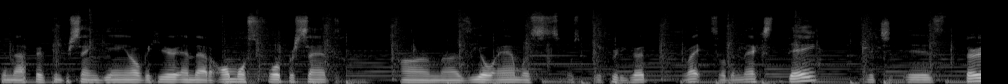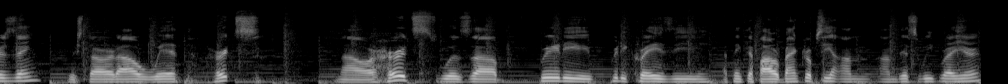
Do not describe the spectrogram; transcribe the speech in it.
then that 15% gain over here and that almost 4% on uh, ZOM was, was pretty good. Right, so the next day, which is Thursday, we start out with Hertz. Now, Hertz was uh, pretty pretty crazy. I think they filed bankruptcy on on this week right here.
